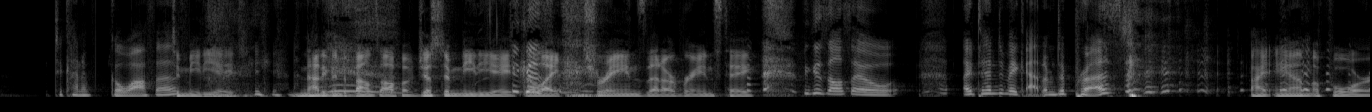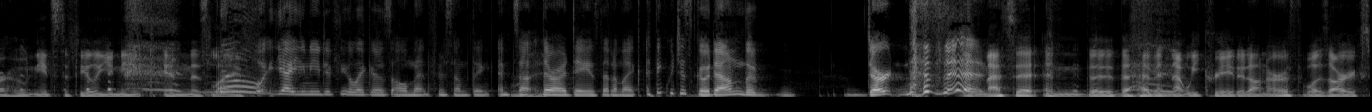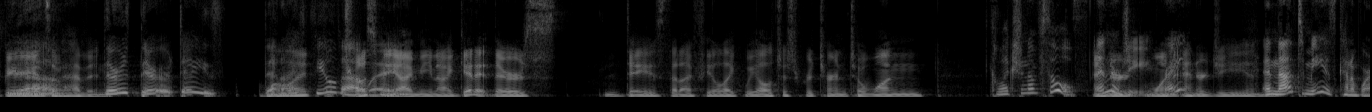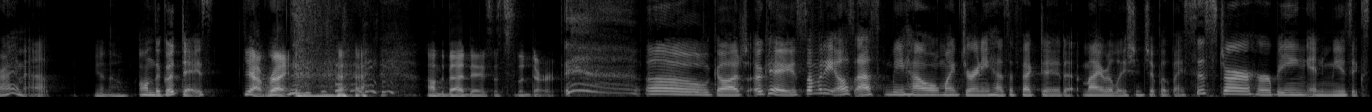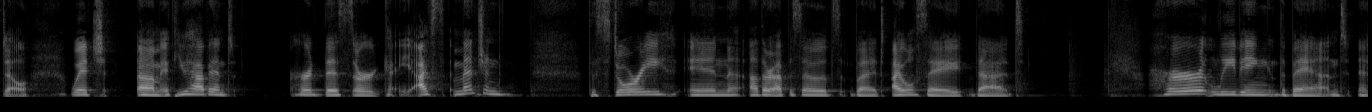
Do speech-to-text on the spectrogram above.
to kind of go off of. to mediate. Not even to bounce off of, just to mediate the like trains that our brains take. because also, I tend to make Adam depressed. I am a four who needs to feel unique in this life. No, yeah, you need to feel like it was all meant for something. And so Right. there are days that I'm like, I think we just go down the dirt and that's it. And that's it. And the the heaven that we created on earth was our experience Yeah. of heaven. There, there are days that Well, I feel that trust way. me. I mean, I get it. There's days that I feel like we all just return to one Collection of souls, ener- energy, one right? energy, and, and that to me is kind of where I'm at you know, on the good days. yeah, right. on the bad days, it's the dirt. Oh gosh. Okay. Somebody else asked me how my journey has affected my relationship with my sister, her being in music still, which, um, if you haven't heard this or I've mentioned the story in other episodes, but I will say that her leaving the band, uh,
